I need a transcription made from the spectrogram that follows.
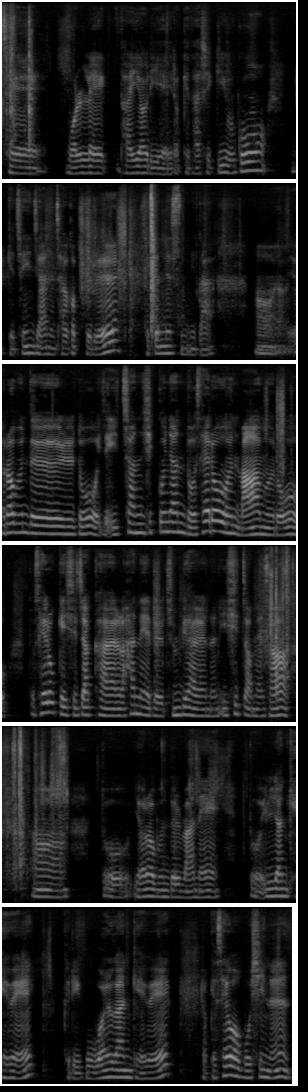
제 원래 다이어리에 이렇게 다시 끼우고 이렇게 체인지하는 작업들을 끝냈습니다. 어, 여러분들도 이제 2019년도 새로운 마음으로 또 새롭게 시작할 한 해를 준비하려는 이 시점에서 어, 또 여러분들만의 또 1년 계획 그리고 월간 계획 이렇게 세워 보시는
